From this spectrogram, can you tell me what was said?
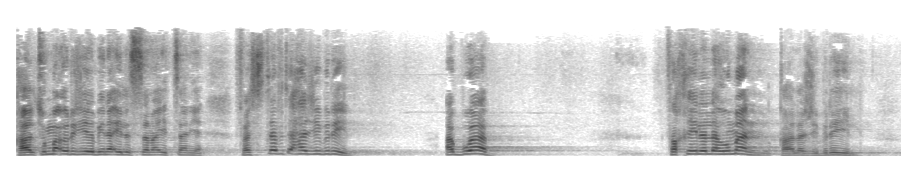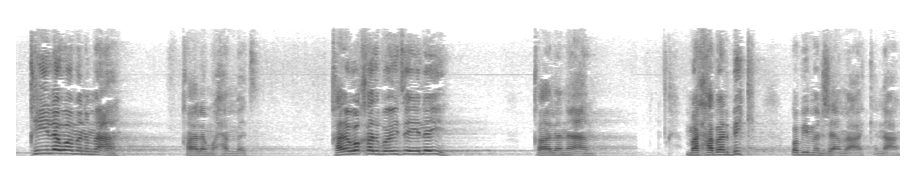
قال ثم أرجي بنا إلى السماء الثانية. فاستفتح جبريل. أبواب. فقيل له من؟ قال جبريل. قيل ومن معه؟ قال محمد. قال وقد بعث إليه؟ قال نعم. مرحبا بك. وبمن جاء معك؟ نعم.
